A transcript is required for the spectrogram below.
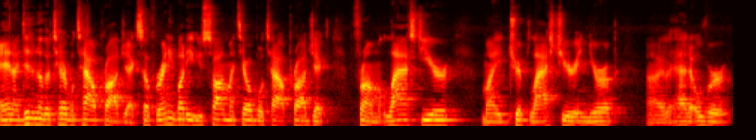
and I did another Terrible Towel project. So, for anybody who saw my Terrible Towel project from last year, my trip last year in Europe, I had over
